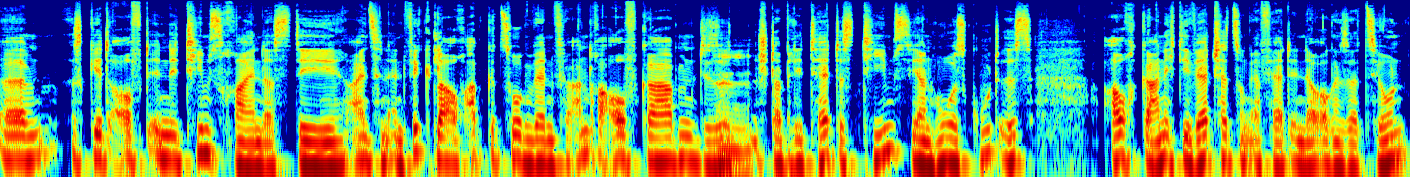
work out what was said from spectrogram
Ähm, es geht oft in die Teams rein, dass die einzelnen Entwickler auch abgezogen werden für andere Aufgaben. Diese mhm. Stabilität des Teams, die ein hohes Gut ist, auch gar nicht die Wertschätzung erfährt in der Organisation.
